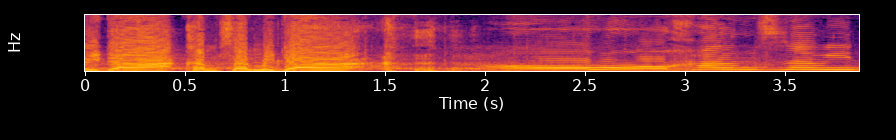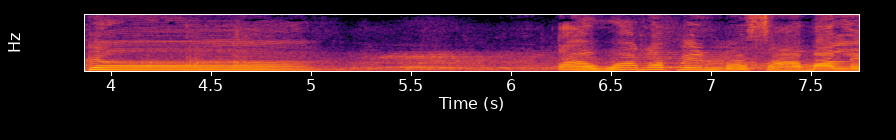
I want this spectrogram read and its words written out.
มิดาคำสมิดา โอ้โหคำสมิดา แต่ว่าถ้าเป็นภาษามาเล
